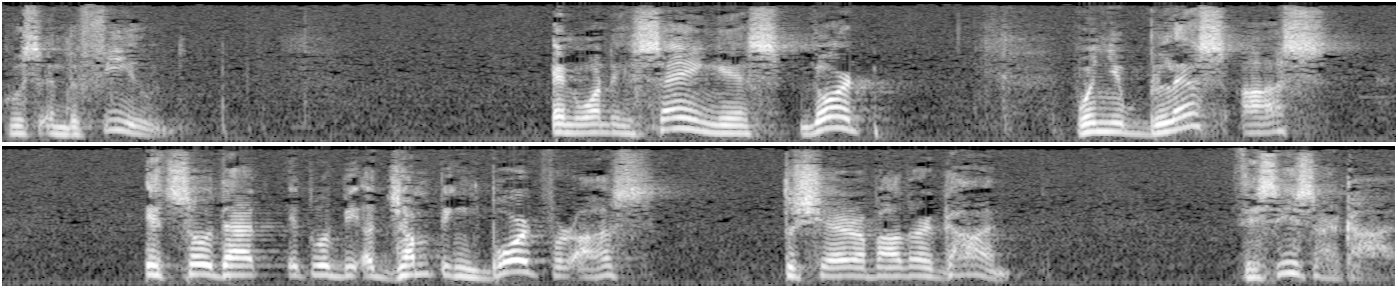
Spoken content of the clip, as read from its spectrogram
who's in the field. And what he's saying is, Lord, when you bless us, it's so that it would be a jumping board for us to share about our God. This is our God.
